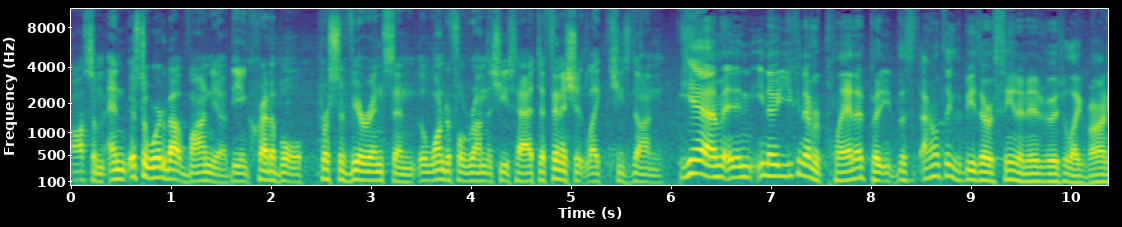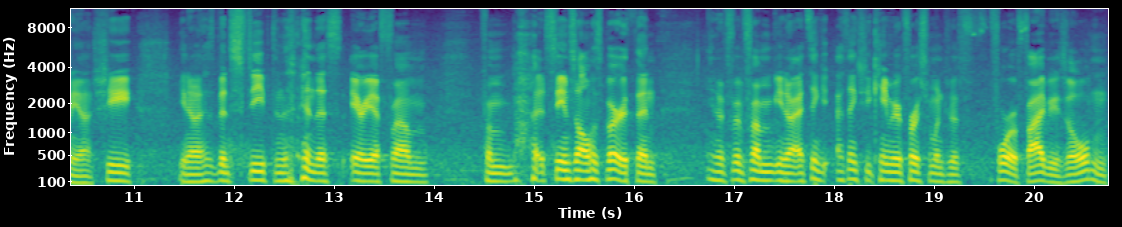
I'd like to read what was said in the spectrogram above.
Awesome. And just a word about Vanya, the incredible perseverance and the wonderful run that she's had to finish it like she's done. Yeah, I mean, you know, you can never plan it, but I don't think the bee's ever seen an individual like Vanya. She, you know, has been steeped in, in this area from, from it seems almost birth, and you know, from, from you know, I think I think she came here first when she was four or five years old, and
